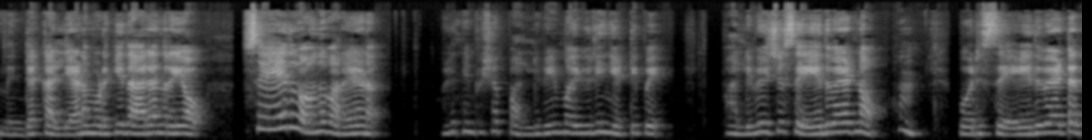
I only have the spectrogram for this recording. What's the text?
നിന്റെ കല്യാണം മുടക്കിയത് ആരാന്നറിയോ? സേതുവാന്ന് പറയാണ്. ഒരു നിമിഷം പല്ലവിയും മയൂരി ഞെട്ടിപ്പോയി. പല്ലവി വെച്ചു സേതുവേട്ടനോ? ഒരു സേതുവേട്ടൻ.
